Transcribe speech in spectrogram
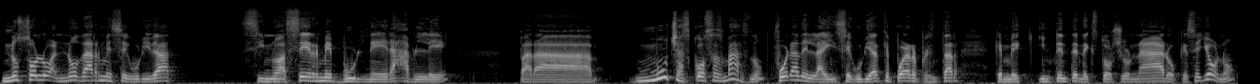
no solo a no darme seguridad, sino hacerme vulnerable para muchas cosas más, ¿no? Fuera de la inseguridad que pueda representar que me intenten extorsionar o qué sé yo, ¿no?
